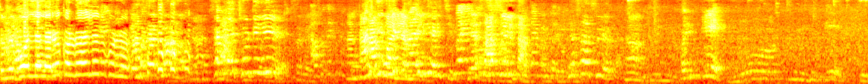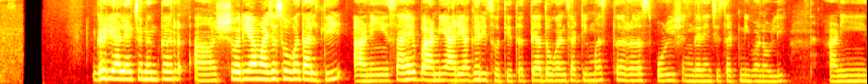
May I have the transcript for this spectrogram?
तुम्ही बोललेलं रेकॉर्ड राहिलं ना पूर्ण सगळ्यात छोटी ही. आणि. हे सासू येतात सासू आहे. घरी आल्याच्यानंतर शौर्या माझ्यासोबत आलती आणि साहेब आणि आर्या घरीच होती. तर त्या दोघांसाठी मस्त रस पोळी शेंगदाण्याची चटणी बनवली आणि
